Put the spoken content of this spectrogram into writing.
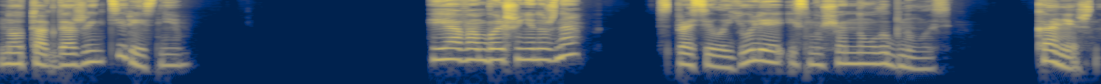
но так даже интереснее. Я вам больше не нужна? спросила Юлия и смущенно улыбнулась. Конечно.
